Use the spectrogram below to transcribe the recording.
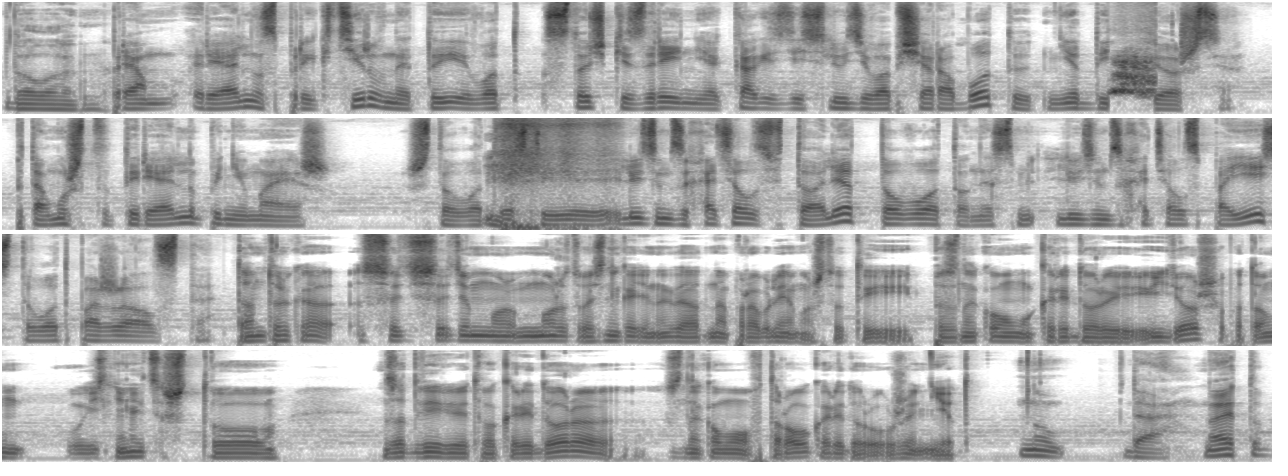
Да ладно. Прям реально спроектированное. Ты вот с точки зрения, как здесь люди вообще работают, не доебешься. Потому что ты реально понимаешь, что вот если людям захотелось в туалет, то вот он. Если людям захотелось поесть, то вот, пожалуйста. Там только с, с этим мо- может возникать иногда одна проблема, что ты по знакомому коридору идешь, а потом выясняется, что за дверью этого коридора знакомого второго коридора уже нет. Ну, да. Но это,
